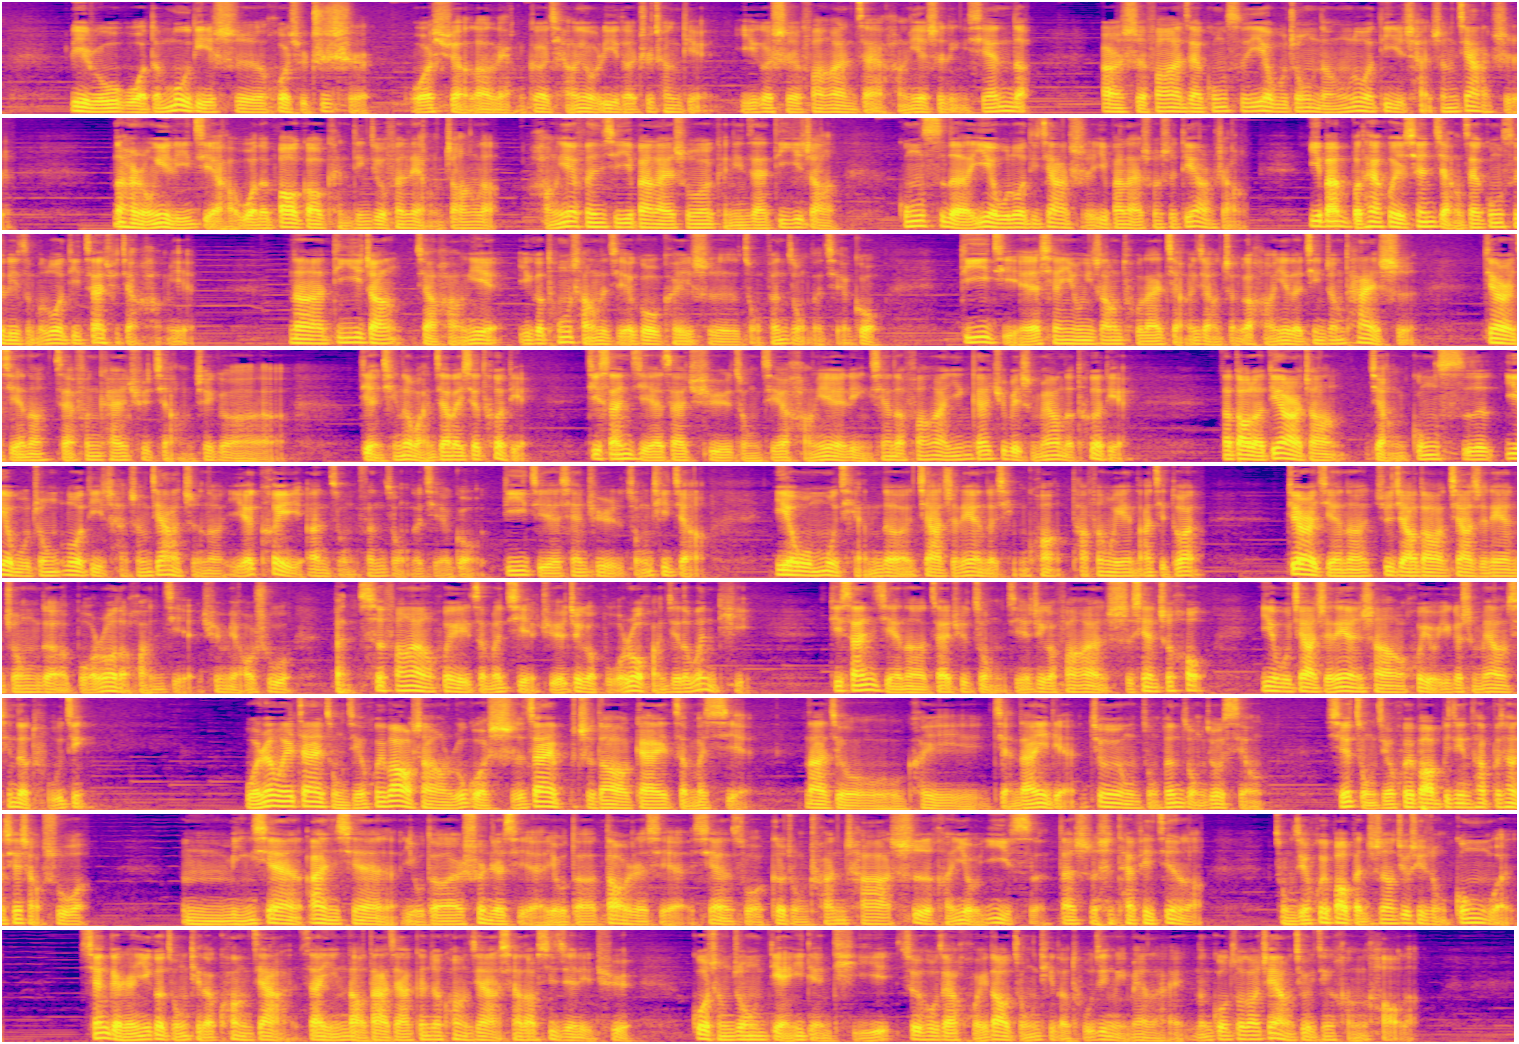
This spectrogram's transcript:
例如，我的目的是获取支持，我选了两个强有力的支撑点，一个是方案在行业是领先的，二是方案在公司业务中能落地产生价值。那很容易理解啊，我的报告肯定就分两章了。行业分析一般来说肯定在第一章，公司的业务落地价值一般来说是第二章，一般不太会先讲在公司里怎么落地，再去讲行业。那第一章讲行业，一个通常的结构可以是总分总的结构。第一节先用一张图来讲一讲整个行业的竞争态势，第二节呢再分开去讲这个典型的玩家的一些特点，第三节再去总结行业领先的方案应该具备什么样的特点。那到了第二章讲公司业务中落地产生价值呢，也可以按总分总的结构。第一节先去总体讲业务目前的价值链的情况，它分为哪几段。第二节呢聚焦到价值链中的薄弱的环节，去描述。本次方案会怎么解决这个薄弱环节的问题？第三节呢，再去总结这个方案实现之后，业务价值链上会有一个什么样新的图景？我认为在总结汇报上，如果实在不知道该怎么写，那就可以简单一点，就用总分总就行。写总结汇报，毕竟它不像写小说，嗯，明线暗线有的顺着写，有的倒着写，线索各种穿插是很有意思，但是 太费劲了。总结汇报本质上就是一种公文，先给人一个总体的框架，再引导大家跟着框架下到细节里去，过程中点一点题，最后再回到总体的途径里面来，能够做到这样就已经很好了。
